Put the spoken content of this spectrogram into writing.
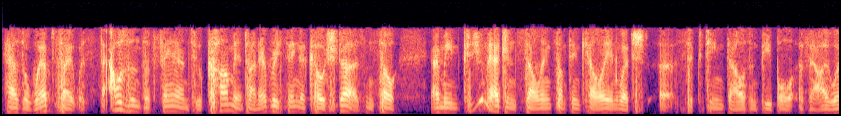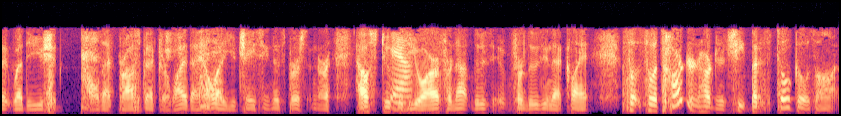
has a website with thousands of fans who comment on everything a coach does. And so, I mean, could you imagine selling something, Kelly, in which uh, 16,000 people evaluate whether you should call that prospect or why the hell are you chasing this person or how stupid Yeah. you are for not losing for losing that client. So, so it's harder and harder to cheat, but it still goes on.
